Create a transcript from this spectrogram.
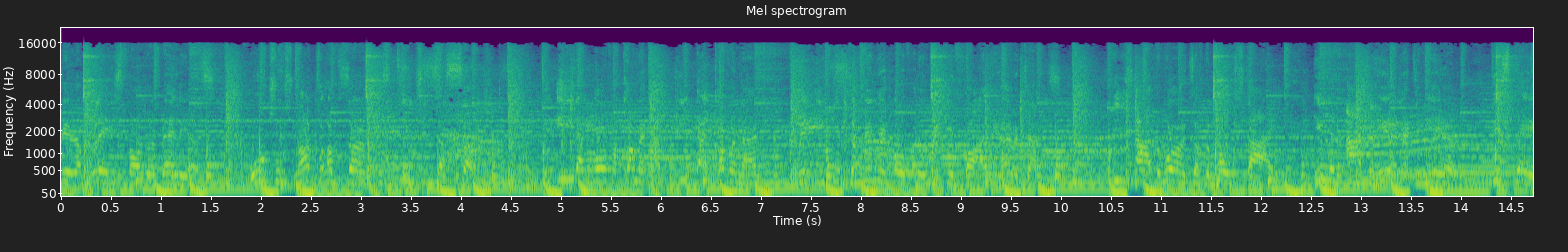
I have a place for the rebellious, who choose not to observe his teachings as such. To he that overcometh and keep thy covenant, will he give dominion over the wicked for an inheritance. These are the words of the Most High. He that hath to hear, let him hear. This day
